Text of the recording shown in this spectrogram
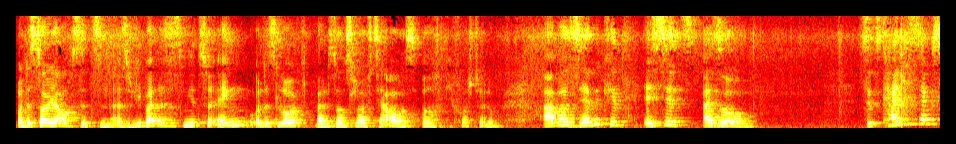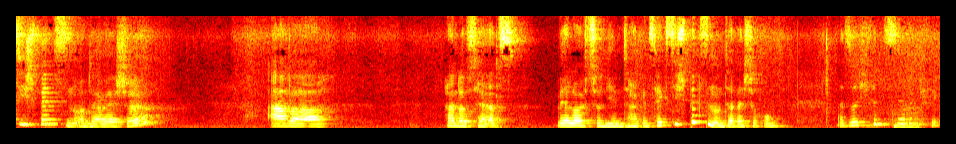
Und es soll ja auch sitzen. Also lieber ist es mir zu eng und es läuft, weil sonst läuft es ja aus. Oh, die Vorstellung. Aber sehr bequem. Ist jetzt, also, ist jetzt keine sexy Spitzenunterwäsche. Aber Hand aufs Herz wer läuft schon jeden Tag in sexy Spitzenunterwäsche rum? Also ich finde es sehr bequem.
